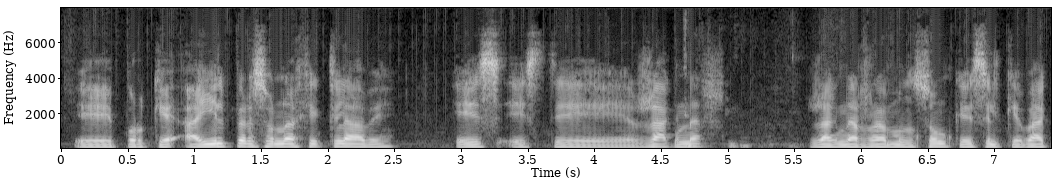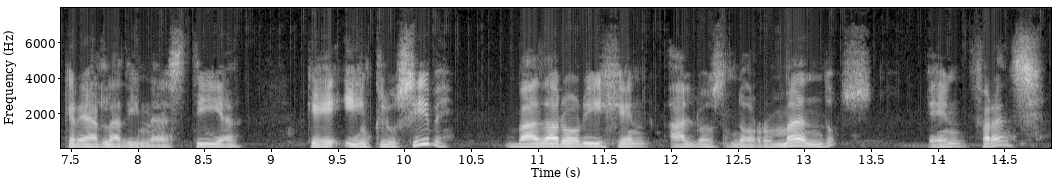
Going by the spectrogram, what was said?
eh, porque ahí el personaje clave es este Ragnar, Ragnar Ramonsson, que es el que va a crear la dinastía que inclusive va a dar origen a los normandos en Francia.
